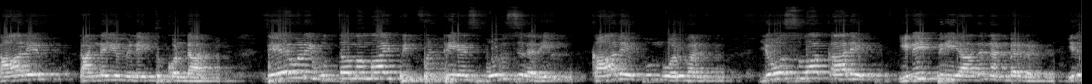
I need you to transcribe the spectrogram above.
காலேப் தன்னையும் இணைத்துக் கொண்டான். தேவனை உத்தமமாய் பின்பற்றிய ஒரு சிலரில் காலேப்பும் ஒருவன். யோசுவா காலேப் இணை பிரியாத நண்பர்கள். இது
